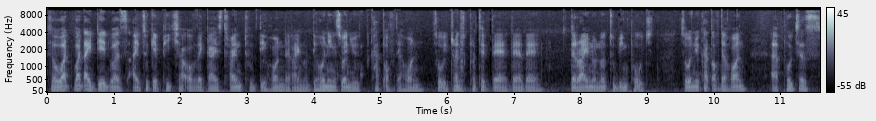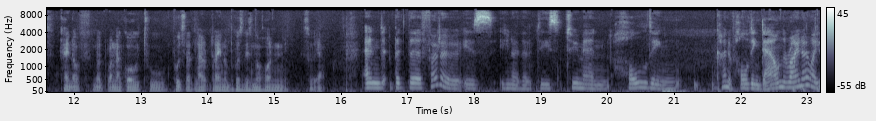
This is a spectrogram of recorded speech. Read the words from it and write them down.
So what what I did was I took a picture of the guys trying to dehorn the rhino. Dehorning is when you cut off the horn. So we're trying to protect the the the, the rhino not to being poached. So when you cut off the horn, uh, poachers kind of not wanna go to poach that rhino because there's no horn in it. So yeah. And but the photo is, you know, the, these two men holding, kind of holding down the rhino. I Yeah.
